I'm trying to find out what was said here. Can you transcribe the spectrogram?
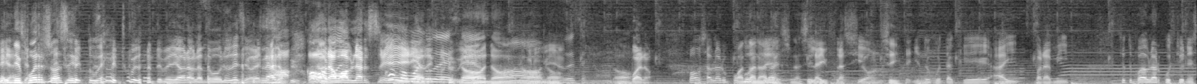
Y hay un esfuerzo, hace- Estuve, estuve durante media hora hablando boludeces. ahora Claro. decís, "Ah, ahora ¿Cómo va a hablar ¿Cómo economía. No, no, no, no. no. No. Bueno, vamos a hablar un poco de es una serie. la inflación, Sí. teniendo en cuenta que hay, para mí, yo te puedo hablar cuestiones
